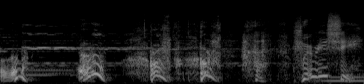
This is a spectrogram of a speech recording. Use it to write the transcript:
Where is she?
